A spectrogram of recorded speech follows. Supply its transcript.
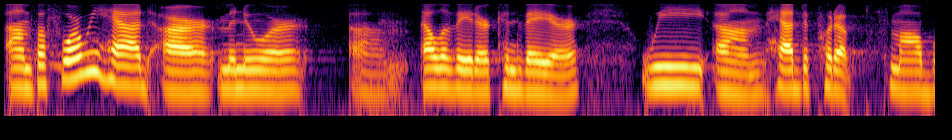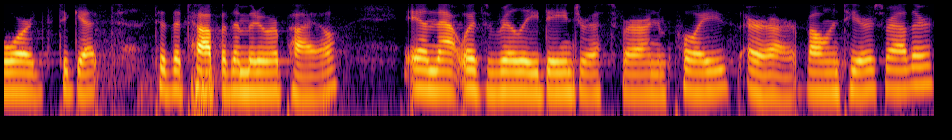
um, before we had our manure um, elevator conveyor, we um, had to put up small boards to get to the top of the manure pile. And that was really dangerous for our employees, or our volunteers rather,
